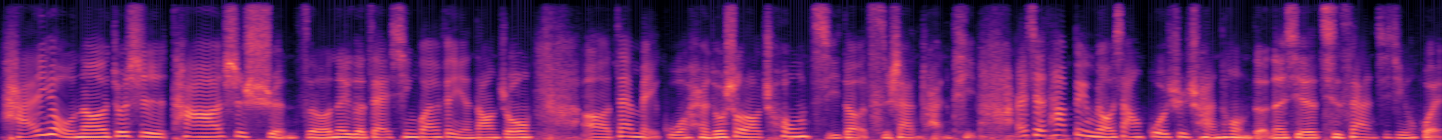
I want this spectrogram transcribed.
还有呢，就是他是选择那个在新冠肺炎当中，呃，在美国很多受到冲击的慈善团体，而且他并没有像过去传统的那些慈善基金会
